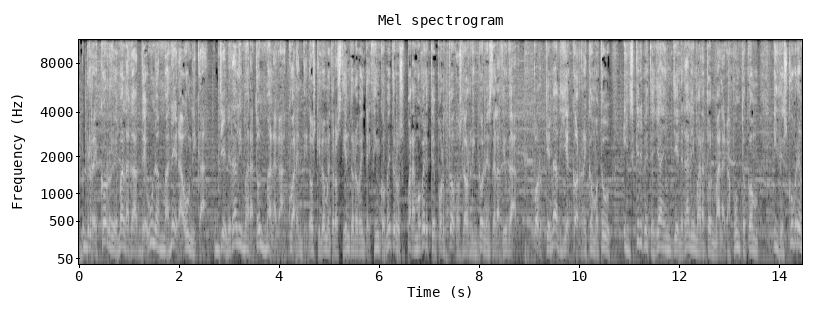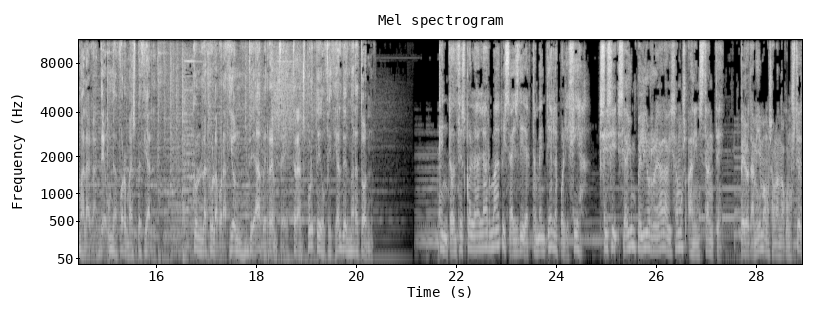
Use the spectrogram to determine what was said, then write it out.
Recorre Málaga de una manera única. General y Maratón Málaga, 42 kilómetros 195 metros para moverte por todos los rincones de la ciudad. Porque nadie corre como tú. Inscríbete ya en generalymaratonmálaga.com y descubre Málaga de una forma especial. Con la colaboración de AVE Renfe, transporte oficial del maratón. Entonces con la alarma avisáis directamente a la policía. Sí, sí, si hay un peligro real avisamos al instante. Pero también vamos hablando con usted.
